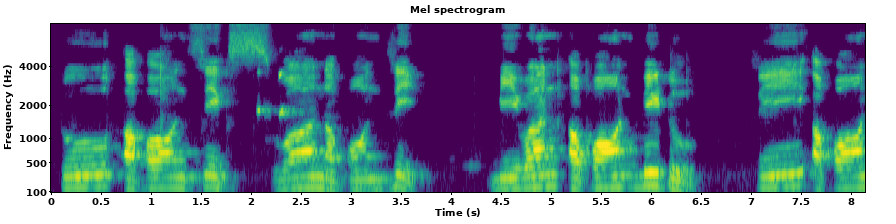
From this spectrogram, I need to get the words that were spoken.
two upon six one upon three B one upon B two three upon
